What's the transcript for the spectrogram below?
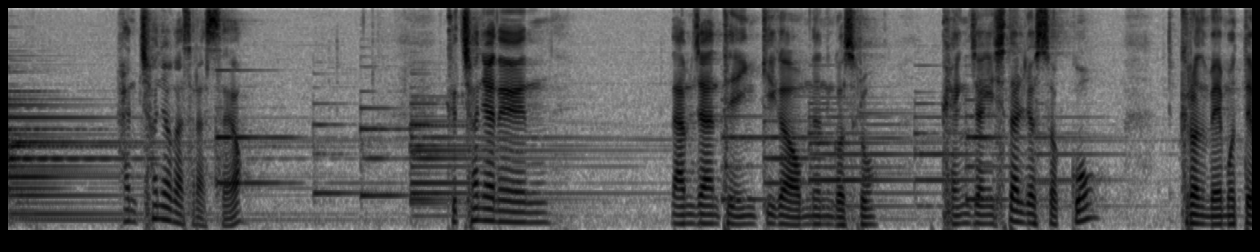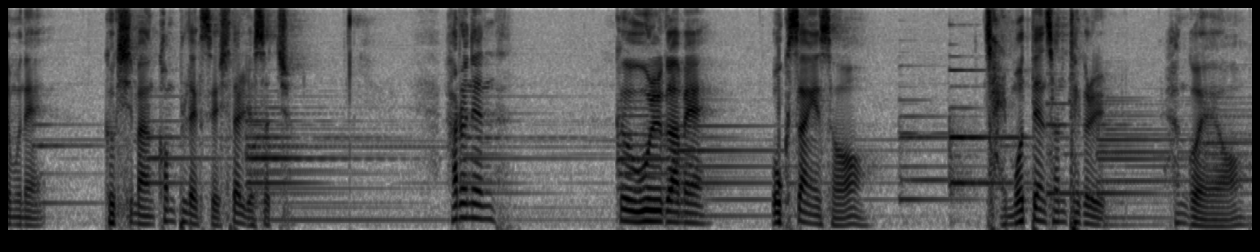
한 처녀가 살았어요. 그 처녀는 남자한테 인기가 없는 것으로 굉장히 시달렸었고 그런 외모 때문에 극심한 컴플렉스에 시달렸었죠. 하루는 그 우울감에 옥상에서 잘못된 선택을 한 거예요.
